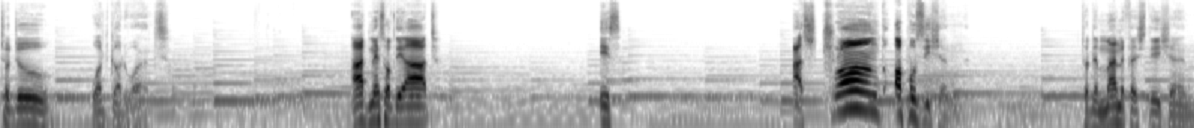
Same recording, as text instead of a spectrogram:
to do what God wants. Hardness of the heart is a strong opposition to the manifestation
